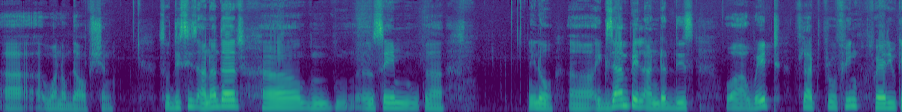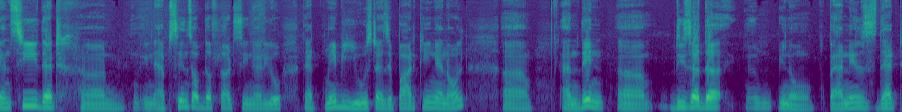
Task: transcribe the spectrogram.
uh, one of the option. So, this is another um, uh, same uh, you know uh, example under this wet flood proofing where you can see that in absence of the flood scenario that may be used as a parking and all and then these are the you know panels that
